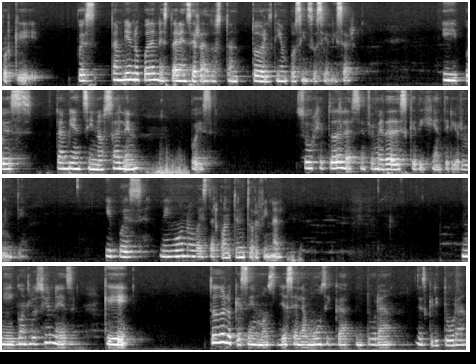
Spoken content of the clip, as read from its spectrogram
porque pues también no pueden estar encerrados tan, todo el tiempo sin socializar. Y pues también si no salen pues surge todas las enfermedades que dije anteriormente. Y pues ninguno va a estar contento al final. Mi conclusión es que todo lo que hacemos, ya sea la música, pintura, escritura,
